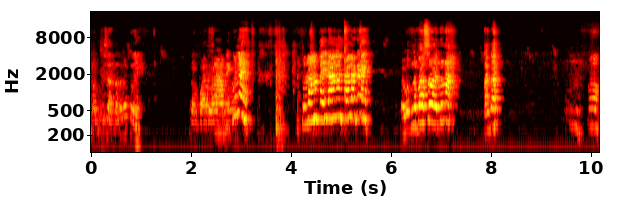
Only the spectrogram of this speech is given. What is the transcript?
Mag-isa talaga to eh. No, para lang. Sabi ko na eh. Ito lang ang kailangan talaga eh. Eh, wag na baso. Ito na. Taga. Oh,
